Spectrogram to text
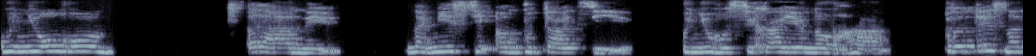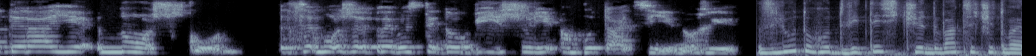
У нього рани на місці ампутації, у нього сихає нога, протез натирає ножку. Це може привести до більшої ампутації ноги. З лютого 2024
